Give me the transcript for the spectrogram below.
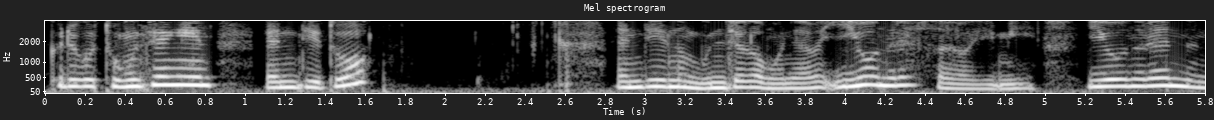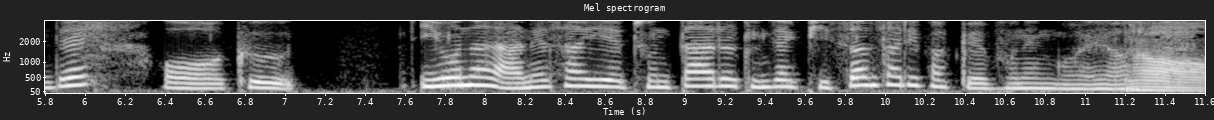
그리고 동생인 앤디도 앤디는 문제가 뭐냐면 이혼을 했어요 이미 이혼을 했는데 어 그 이혼한 아내 사이에 둔 딸을 굉장히 비싼 사립학교에 보낸 거예요. 어.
